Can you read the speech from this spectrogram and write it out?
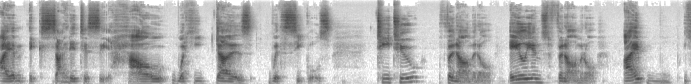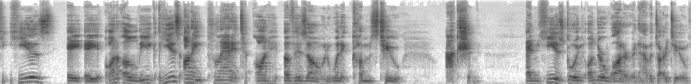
I am excited to see how what he does with sequels. T two phenomenal, Aliens phenomenal. I he, he is a, a on a league he is on a planet on of his own when it comes to action. And he is going underwater in avatar 2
